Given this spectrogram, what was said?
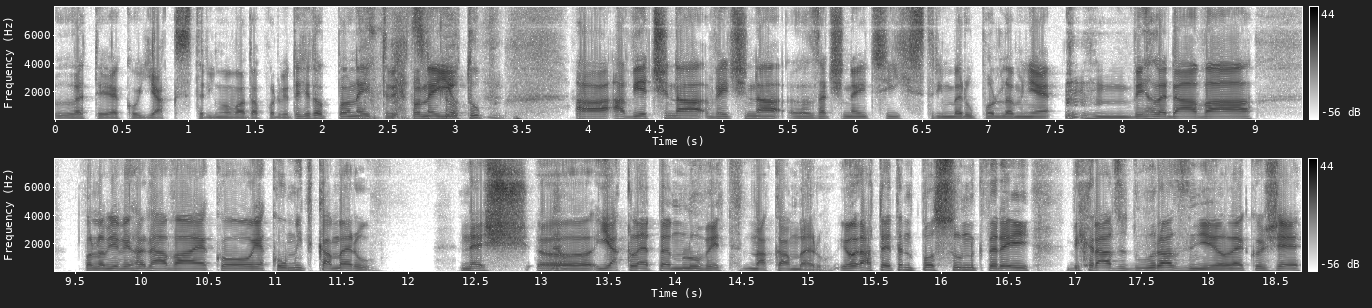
lety, jako jak streamovat a podobně. Teď je to plný, twi- plný. YouTube a, a většina, většina eh, začínajících streamerů podle mě vyhledává, podle mě vyhledává jako, jakou mít kameru než uh, jak lépe mluvit na kameru. Jo, a to je ten posun, který bych rád zdůraznil, jakože,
